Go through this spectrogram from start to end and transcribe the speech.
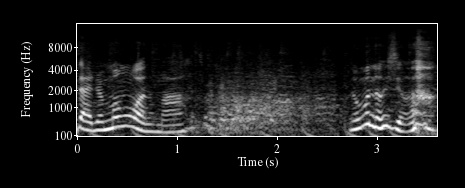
在这蒙我呢吗？能不能行啊？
